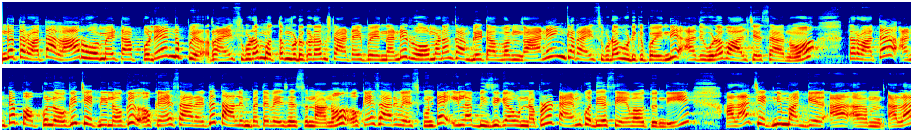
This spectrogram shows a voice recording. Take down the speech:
ఇంకా తర్వాత అలా రోమేటప్పుడే ఇంకా రైస్ కూడా మొత్తం ఉడకడం స్టార్ట్ అయిపోయిందండి. రోమడం కంప్లీట్ అవ్వంగానే ఇంకా రైస్ కూడా ఉడికిపోయింది. అది కూడా వాల్చేసాను తర్వాత అంటే పప్పులోకి చట్నీలోకి ఒకేసారి అయితే తాలింపు అయితే వేసేస్తున్నాను. ఒకేసారి వేసుకుంటే ఇలా బిజీగా ఉన్నప్పుడు టైం కొద్దిగా సేవ్ అవుతుంది. అలా చట్నీ మగ్గే అలా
